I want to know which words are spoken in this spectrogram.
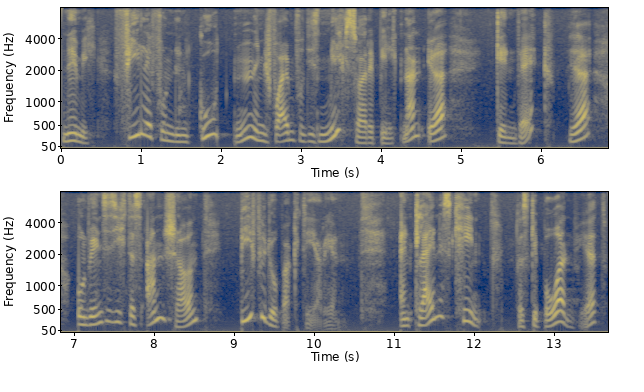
Nämlich viele von den guten, nämlich vor allem von diesen Milchsäurebildnern, ja, gehen weg. Ja, und wenn Sie sich das anschauen, Bifidobakterien. Ein kleines Kind, das geboren wird,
